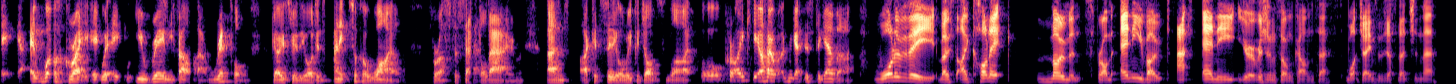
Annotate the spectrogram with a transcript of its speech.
it, it was great. It, it you really felt that ripple go through the audience, and it took a while for us to settle down. And I could see Ulrika Jonsson like, oh crikey, I hope I can get this together. One of the most iconic moments from any vote at any Eurovision Song Contest. What James has just mentioned there.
